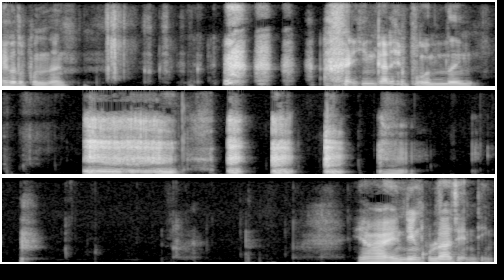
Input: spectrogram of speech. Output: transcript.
이것도 본능. 아, 인간의 본능. 야, 엔딩 골라야지, 엔딩.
